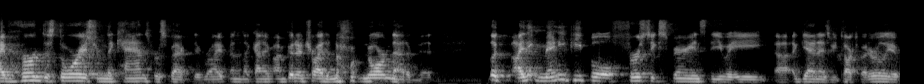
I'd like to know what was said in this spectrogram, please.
I've heard the stories from the Cannes perspective, right? And like I, I'm gonna try to norm that a bit. Look, I think many people first experience the UAE uh, again, as we talked about earlier,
